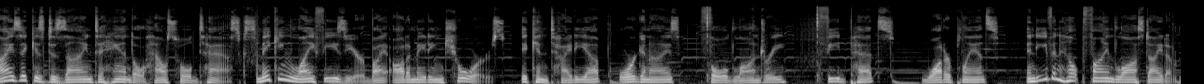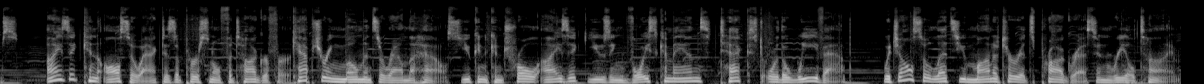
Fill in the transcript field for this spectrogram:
Isaac is designed to handle household tasks, making life easier by automating chores. It can tidy up, organize, fold laundry, feed pets, water plants, and even help find lost items. Isaac can also act as a personal photographer, capturing moments around the house. You can control Isaac using voice commands, text, or the Weave app, which also lets you monitor its progress in real time.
